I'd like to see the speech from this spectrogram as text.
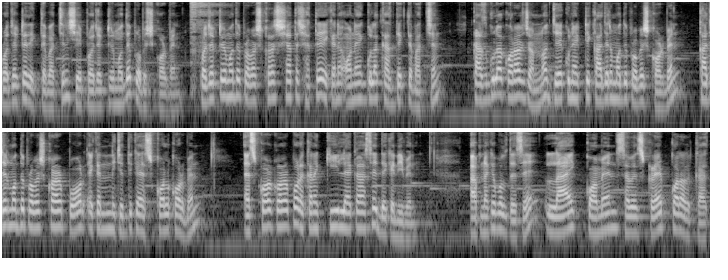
প্রজেক্টটা দেখতে পাচ্ছেন, সেই প্রজেক্টের মধ্যে প্রবেশ করবেন। প্রজেক্টের মধ্যে প্রবেশ করার সাথে সাথে এখানে অনেকগুলো কাজ দেখতে পাচ্ছেন। কাজগুলো করার জন্য যে কোনো একটি কাজের মধ্যে প্রবেশ করবেন। কাজের মধ্যে প্রবেশ করার পর এখানে নিচের দিকে স্ক্রল করবেন। স্ক্রল করার পর এখানে কি লেখা আছে দেখে নেবেন। আপনাকে বলতেছে লাইক কমেন্ট সাবস্ক্রাইব করার কাজ।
